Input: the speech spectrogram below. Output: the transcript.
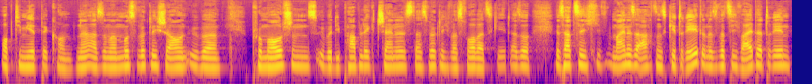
optimiert bekommt. Ne? Also man muss wirklich schauen über Promotions, über die Public Channels, dass wirklich was vorwärts geht. Also es hat sich meines Erachtens gedreht und es wird sich weiter drehen.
